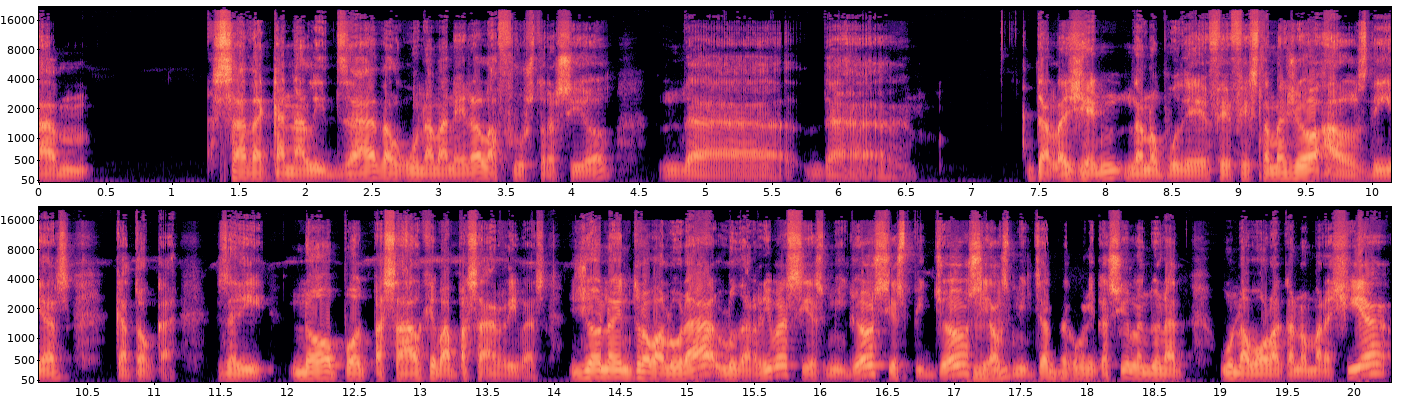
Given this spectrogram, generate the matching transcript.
um, s'ha de canalitzar d'alguna manera la frustració de, de, de la gent de no poder fer festa major als dies que toca. És a dir, no pot passar el que va passar a Ribes. Jo no entro a valorar el de Ribes, si és millor, si és pitjor, mm -hmm. si els mitjans de comunicació l'han donat una bola que no mereixia,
